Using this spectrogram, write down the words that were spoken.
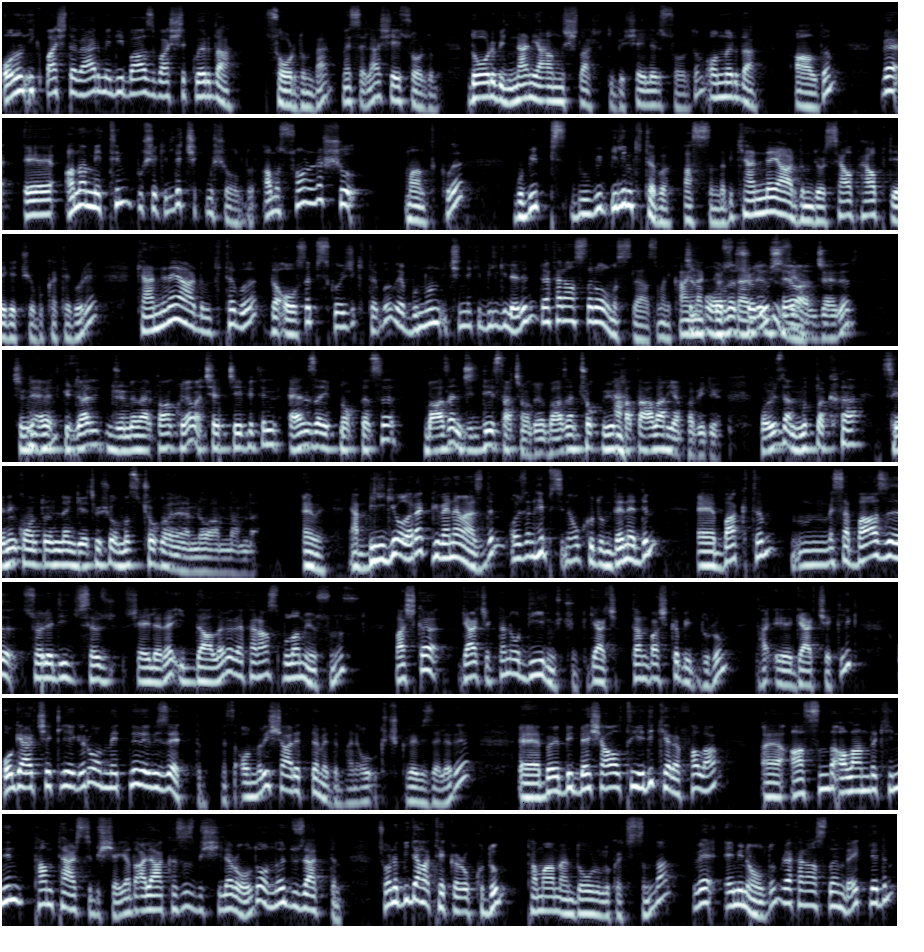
Onun ilk başta vermediği bazı başlıkları da sordum ben. Mesela şey sordum. Doğru bilinen yanlışlar gibi şeyleri sordum. Onları da aldım. Ve e, ana metin bu şekilde çıkmış oldu. Ama sonra şu mantıklı. Bu bir, bu bir bilim kitabı aslında. Bir kendine yardım diyor. Self-help diye geçiyor bu kategori. Kendine yardım kitabı da olsa psikoloji kitabı ve bunun içindeki bilgilerin referansları olması lazım. Hani kaynak Şimdi orada şöyle bir şey ya. var Cevdet. Şimdi evet güzel cümleler falan kuruyor ama ChatGPT'nin en zayıf noktası bazen ciddi saçmalıyor. Bazen çok büyük hatalar yapabiliyor. O yüzden mutlaka senin kontrolünden geçmiş olması çok önemli o anlamda. Evet. Yani bilgi olarak güvenemezdim. O yüzden hepsini okudum, denedim. Ee, baktım. Mesela bazı söylediği söz şeylere, iddialara referans bulamıyorsunuz. Başka gerçekten o değilmiş çünkü. Gerçekten başka bir durum, e, gerçeklik. O gerçekliğe göre o metni revize ettim. Mesela onları işaretlemedim hani o küçük revizeleri. Ee, böyle bir 5 6 7 kere falan e, aslında alandakinin tam tersi bir şey ya da alakasız bir şeyler oldu. Onları düzelttim. Sonra bir daha tekrar okudum tamamen doğruluk açısından ve emin oldum. Referanslarını da ekledim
